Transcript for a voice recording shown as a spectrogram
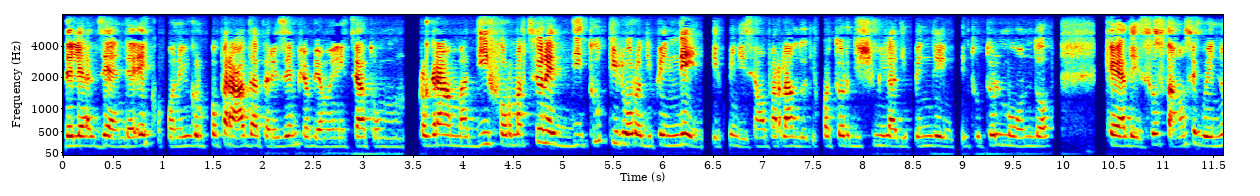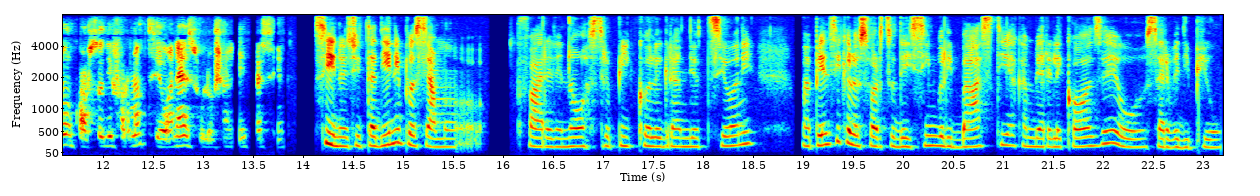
delle aziende. Ecco, con il gruppo Prada, per esempio, abbiamo iniziato un programma di formazione di tutti i loro dipendenti, quindi stiamo parlando di 14.000 dipendenti in tutto il mondo che adesso stanno seguendo un corso di formazione sull'Ocean Literacy. Sì, noi cittadini possiamo fare le nostre piccole grandi azioni, ma pensi che lo sforzo dei singoli basti a cambiare le cose o serve di più?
